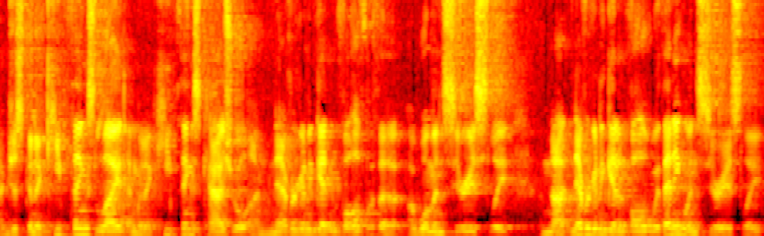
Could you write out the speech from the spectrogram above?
I'm just going to keep things light. I'm going to keep things casual. I'm never going to get involved with a, a woman seriously. I'm not never going to get involved with anyone seriously.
